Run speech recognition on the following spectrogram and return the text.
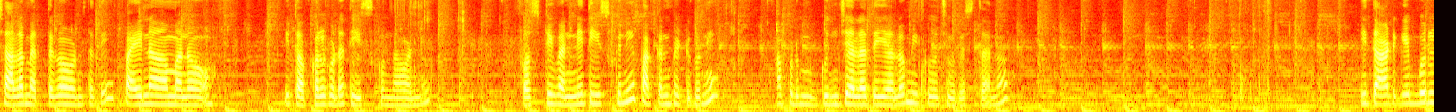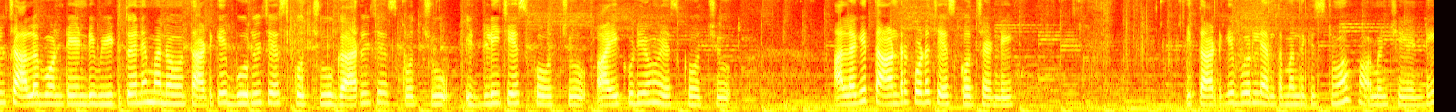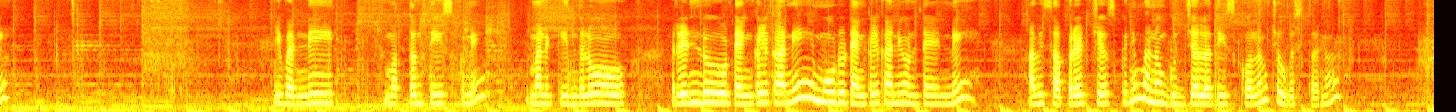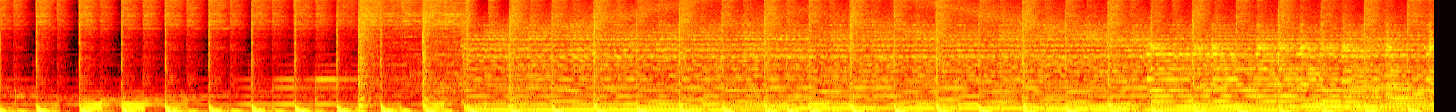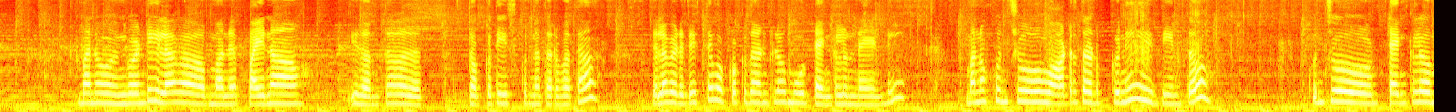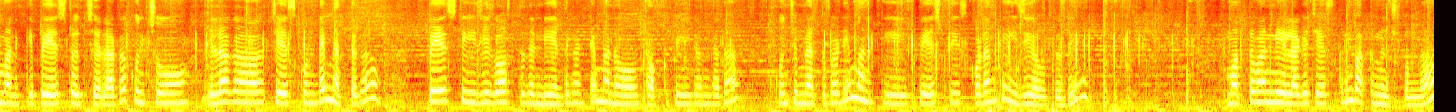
చాలా మెత్తగా ఉంటుంది. పైన మనం ఈ తొక్కలు కూడా తీసుకుందామండి ఫస్ట్ ఇవన్నీ తీసుకుని పక్కన పెట్టుకుని అప్పుడు గుంజి ఎలా తీయాలో మీకు చూపిస్తాను. ఈ తాటికాయ బూరెలు చాలా బాగుంటాయండి. వీటితోనే మనం తాటికాయ బూరెలు చేసుకోవచ్చు గారెలు చేసుకోవచ్చు ఇడ్లీ చేసుకోవచ్చు ఆయికుడియం వేసుకోవచ్చు. అలాగే తాండ్ర కూడా చేసుకోవచ్చండి. ఈ తాటికాయ బూరెలు ఎంతమందికి ఇష్టమో కామెంట్ చేయండి. ఇవన్నీ మొత్తం తీసుకుని మనకి ఇందులో రెండు టెంకలు కానీ మూడు టెంకలు కానీ ఉంటాయండి. అవి సపరేట్ చేసుకుని మనం గుజ్జు ఎలా తీసుకోవాలో చూపిస్తాను. మనం ఇంకోటి ఇలా మన పైన ఇదంతా తొక్క తీసుకున్న తర్వాత ఇలా విడదీస్తే ఒక్కొక్క దాంట్లో మూడు టెంకలు ఉన్నాయండి. మనం కొంచెం వాటర్ తడుపుకొని దీంతో కొంచెం టెంకలో మనకి పేస్ట్ వచ్చేలాగా కొంచెం ఇలాగా చేసుకుంటే మెత్తగా పేస్ట్ ఈజీగా వస్తుందండి. ఎందుకంటే మనం తొక్క పీయగం కదా కొంచెం మెత్తపడి మనకి పేస్ట్ తీసుకోవడానికి ఈజీ అవుతుంది. మొత్తం అన్నీ ఇలాగే చేసుకుని పక్కన ఉంచుకుందాం.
